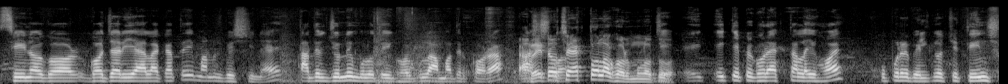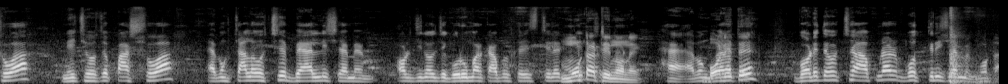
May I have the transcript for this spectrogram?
শ্রীনগর গজারিয়া এলাকাতেই মানুষ বেশি নেয়। তাদের জন্য মূলত এই ঘরগুলো আমাদের করা। আর এটা হচ্ছে একতলা ঘর মূলত? এই টাইপের ঘর একতলাই হয়। উপরের বেলকি হচ্ছে তিনশোয়া নিচে হচ্ছে পাঁচশোয়া এবং চালো হচ্ছে বিয়াল্লিশ এম এম অরিজিনাল যে গরুমার কাবুল খাই স্টিলের মোটা টিন। অনেক। হ্যাঁ এবং বডিতে? বডিতে হচ্ছে আপনার বত্রিশ এম মোটা।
